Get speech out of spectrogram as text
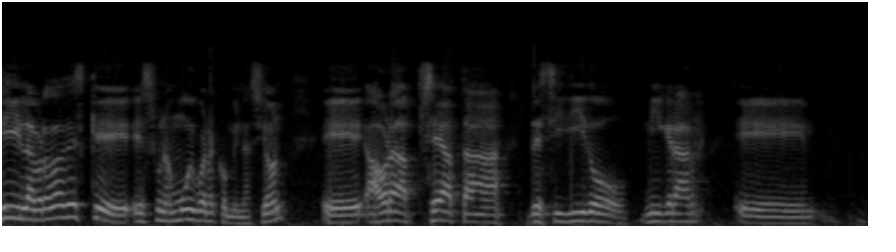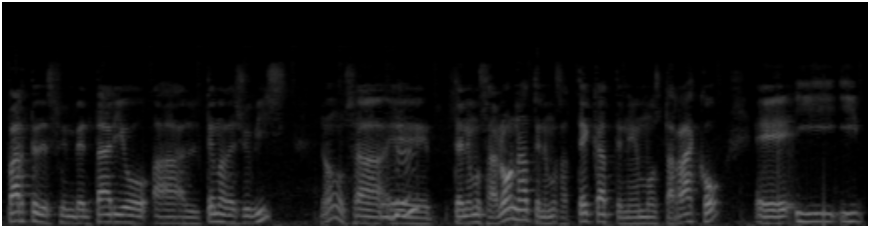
Sí, la verdad es que es una muy buena combinación. Eh, ahora SEAT ha decidido migrar eh, parte de su inventario al tema de SUVs. ¿no? O sea, eh, tenemos a Arona, tenemos a Teca, tenemos Tarraco, eh, y,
